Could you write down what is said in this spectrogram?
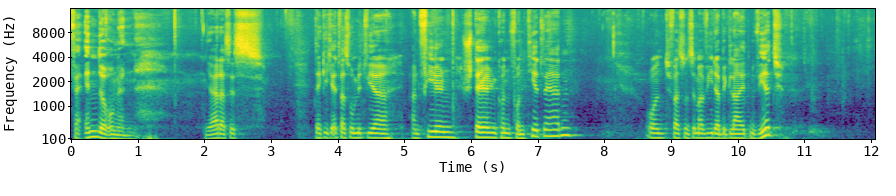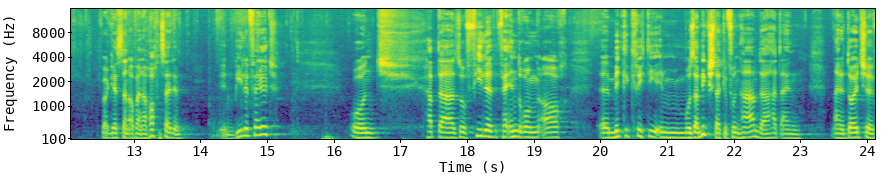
Veränderungen. Ja, das ist, denke ich, etwas, womit wir an vielen Stellen konfrontiert werden und was uns immer wieder begleiten wird. Ich war gestern auf einer Hochzeit in, Bielefeld und habe da so viele Veränderungen auch äh, mitgekriegt, die in Mosambik stattgefunden haben. Da hat ein, eine deutsche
